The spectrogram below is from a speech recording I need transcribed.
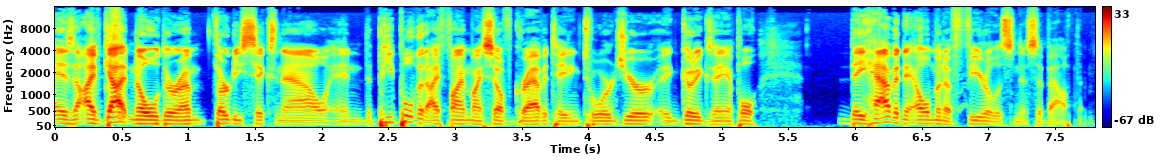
as I've gotten older, I'm 36 now, and the people that I find myself gravitating towards, you're a good example. They have an element of fearlessness about them,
